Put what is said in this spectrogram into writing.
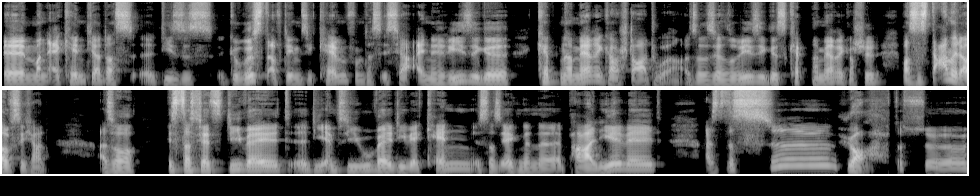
Äh, man erkennt ja, dass äh, dieses Gerüst, auf dem sie kämpfen, das ist ja eine riesige Captain America-Statue. Also das ist ja so ein riesiges Captain America-Schild, was es damit auf sich hat. Also ist das jetzt die Welt, äh, die MCU-Welt, die wir kennen? Ist das irgendeine Parallelwelt? Also das, äh, ja, das äh,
